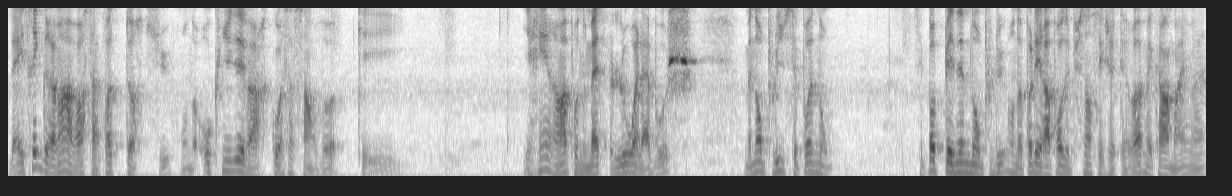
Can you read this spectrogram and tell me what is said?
l'intrigue vraiment avoir sa pas de tortue. On n'a aucune idée vers quoi ça s'en va. Il n'y a rien vraiment pour nous mettre l'eau à la bouche. Mais non plus, c'est pas non. C'est pas pénible non plus. On n'a pas les rapports de puissance, etc. Mais quand même, hein.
